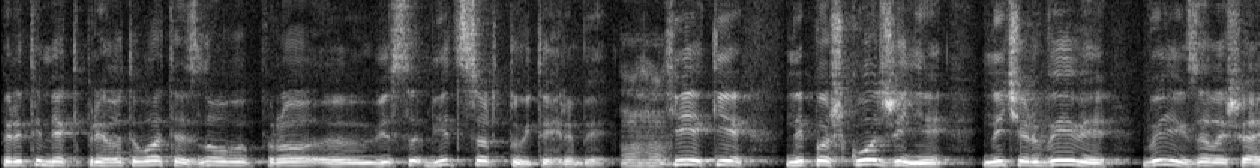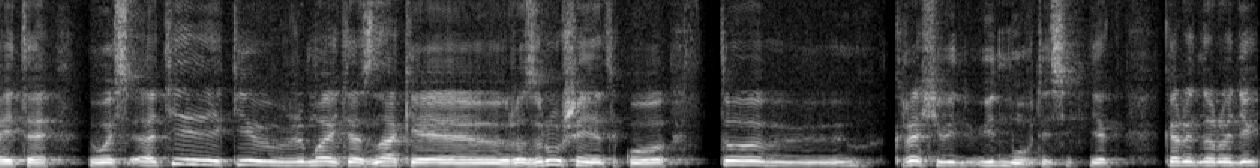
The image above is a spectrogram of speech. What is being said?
перед тим як приготувати, знову про е, відсортуйте гриби. Ті, які не пошкоджені, не червиві, ви їх залишаєте. Ось, а ті, які вже мають ознаки розрушення такого. То е, краще від, відмовтеся. Як кажуть народі,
